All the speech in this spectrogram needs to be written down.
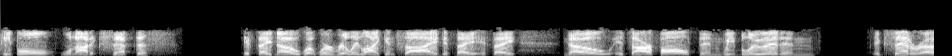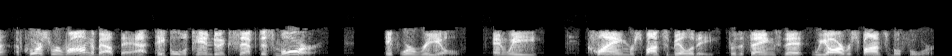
people will not accept us if they know what we're really like inside. If they if they know it's our fault and we blew it and etc. Of course, we're wrong about that. People will tend to accept us more if we're real and we claim responsibility for the things that we are responsible for.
